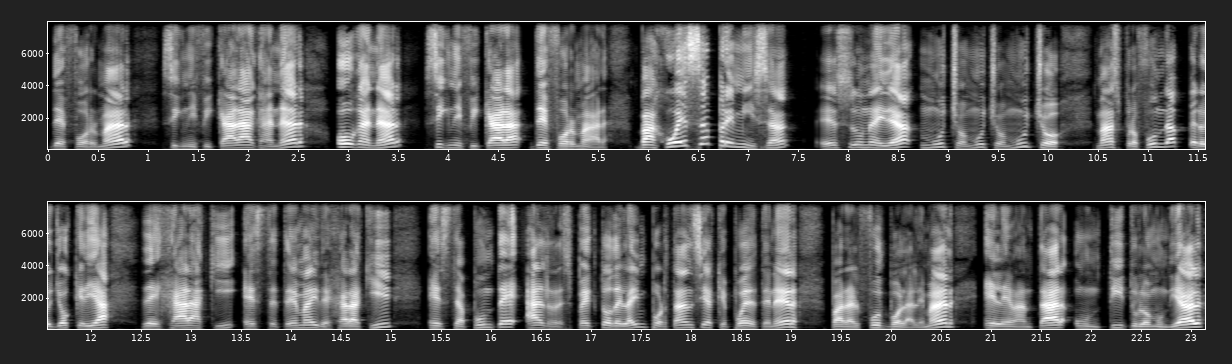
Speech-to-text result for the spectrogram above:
deformar significara ganar o ganar significara deformar. Bajo esa premisa, es una idea mucho, mucho, mucho más profunda, pero yo quería dejar aquí este tema y dejar aquí este apunte al respecto de la importancia que puede tener para el fútbol alemán el levantar un título mundial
